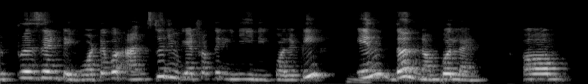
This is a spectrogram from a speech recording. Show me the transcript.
representing whatever answer you get from the linear inequality mm. in the number line um,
